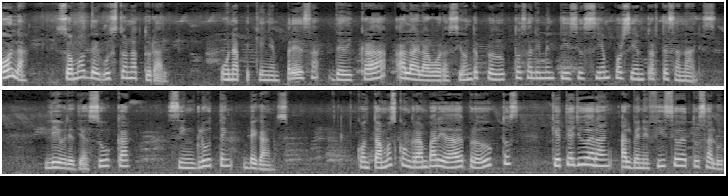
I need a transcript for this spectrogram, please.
Hola, somos de Gusto Natural, una pequeña empresa dedicada a la elaboración de productos alimenticios 100% artesanales, libres de azúcar, sin gluten, veganos. Contamos con gran variedad de productos que te ayudarán al beneficio de tu salud.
